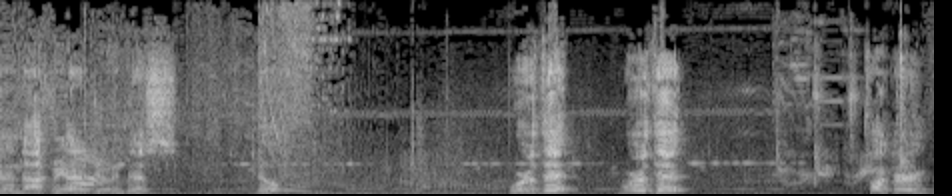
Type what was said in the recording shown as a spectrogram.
Gonna knock me out of doing this? Nope. Worth it! Worth it! Fucker.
